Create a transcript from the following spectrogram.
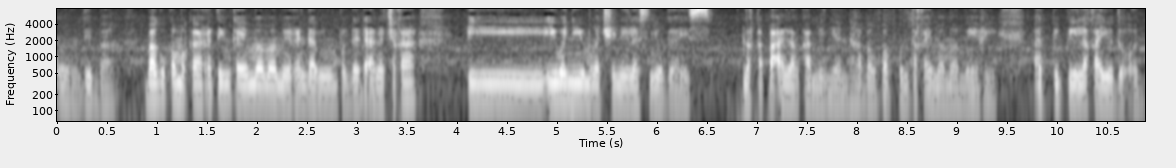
Oo, 'di ba? Bago ka makarating kay Mama Mary, ang dami mong pagdadaan at saka i- iwan niyo yung mga chinilas niyo, guys. Nakapaalang kami niyan habang papunta kay Mama Mary at pipila kayo doon.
